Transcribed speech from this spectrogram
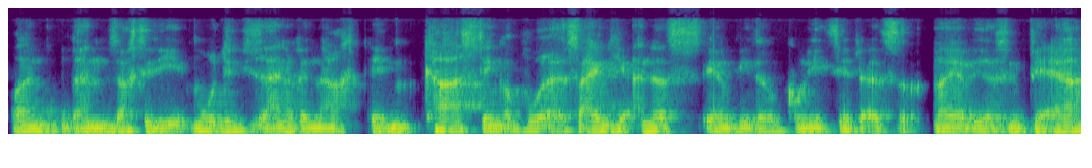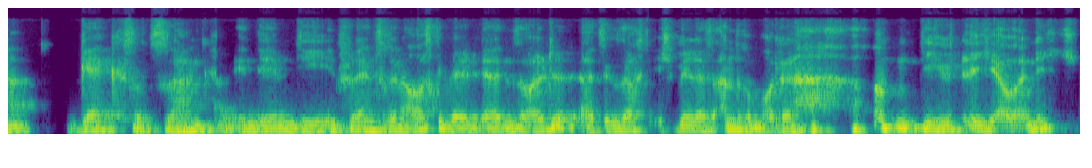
Und dann sagte die Modedesignerin nach dem Casting, obwohl es eigentlich anders irgendwie so kommuniziert, also war ja wie das ein PR-Gag sozusagen, in dem die Influencerin ausgewählt werden sollte, hat sie gesagt, ich will das andere Model haben, die will ich aber nicht.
